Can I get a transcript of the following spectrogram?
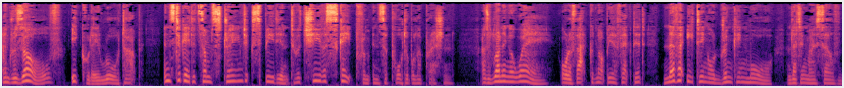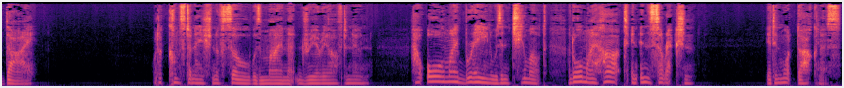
And resolve, equally wrought up, instigated some strange expedient to achieve escape from insupportable oppression, as running away, or if that could not be effected, never eating or drinking more, and letting myself die. What a consternation of soul was mine that dreary afternoon! How all my brain was in tumult, and all my heart in insurrection! Yet in what darkness,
